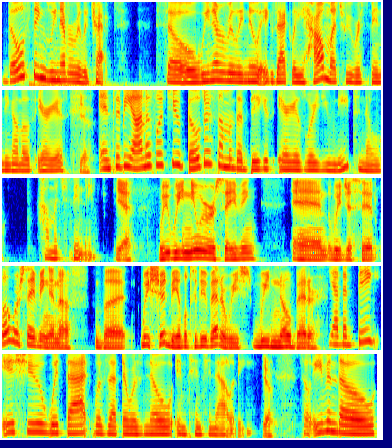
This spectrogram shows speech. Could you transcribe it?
those things we never really tracked. So we never really knew exactly how much we were spending on those areas. Yeah. And to be honest with you, those are some of the biggest areas where you need to know how much spending. Yeah. We, we knew we were saving and we just said, well, we're saving enough, but we should be able to do better. We, sh- we know better. Yeah, the big issue with that was that there was no intentionality. Yeah. So even though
